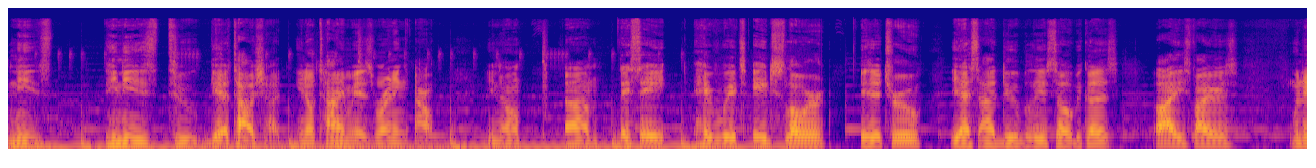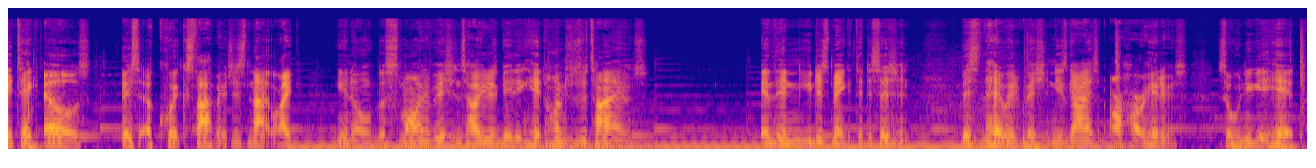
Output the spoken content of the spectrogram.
needs he needs to get a title shot. You know, time is running out. You know, um, they say heavyweights age slower. Is it true? Yes, I do believe so because a lot of these fighters, when they take L's, it's a quick stoppage. It's not like you know the smaller divisions how you're just getting hit hundreds of times, and then you just make it to decision. This is the heavyweight division. These guys are hard hitters. So when you get hit,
